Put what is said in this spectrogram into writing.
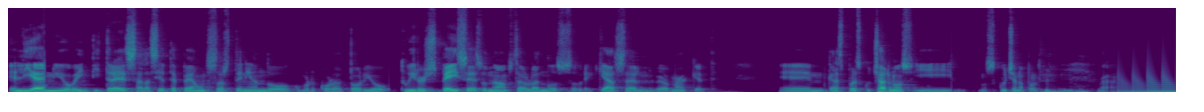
El día de junio 23 a las 7 pm vamos a estar teniendo como recordatorio Twitter Spaces, donde vamos a estar hablando sobre qué hacer en el bear market. Em, gracias por escucharnos y nos escuchan a próxima.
